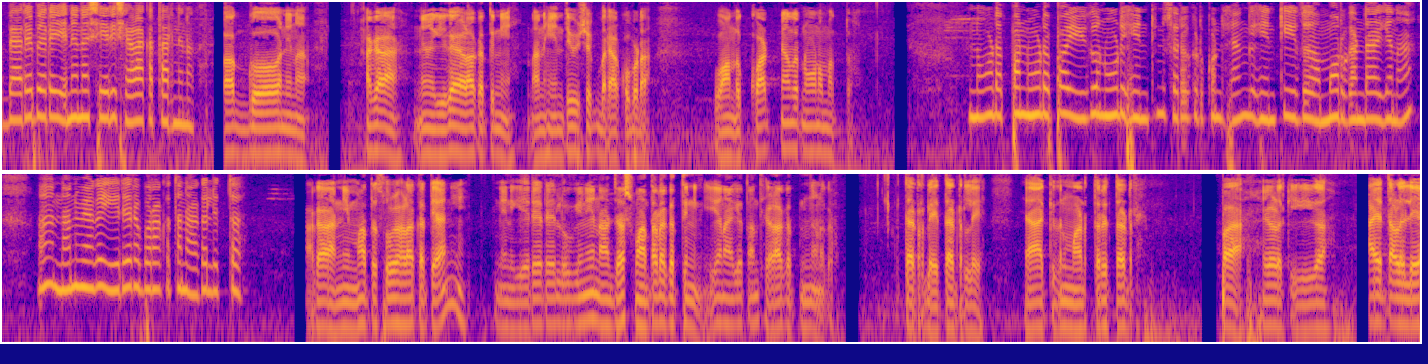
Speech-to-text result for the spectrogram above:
ಬೇರೆ ಬೇರೆ ಏನೇನ ಸೇರಿ ಹೇಳಕತ್ತಾರ ನಿನಗೆ ಅಗ್ಗೋ ನೀನು. ಆಗ ನಿನಗೀಗ ಹೇಳಕತ್ತೀನಿ ನಾನು ಹೆಂಡತಿ ವಿಷಯಕ್ಕೆ ಬರಾಕೋಬೇಡ ಹೋಗ್ಬೇಡ. ಒಂದು ಕೊಟ್ಟನೆ ಅಂದ್ರೆ ನೋಡು ಮತ್ತು. ನೋಡಪ್ಪ ನೋಡಪ್ಪ ಈಗ ನೋಡಿ ಹೆಂತಿನ ಸರ ಕಟ್ಕೊಂಡು ಹೆಂಗೆ ಹೆಂತಿ ಇದು ಅಮ್ಮವ್ರ ಗಂಡ ಆಗ್ಯಾನ? ನನ್ನ ಮ್ಯಾಗ ಹಿರಿಯರ ಬರಾಕತ್ತಾನ ಆಗಲಿತ್ತ? ಆಗ ನಿಮ್ಮ ಮತ್ತೆ ಸುಳ್ಳು ಹೇಳಕತ್ತೀಯ ನೀ? ನಿನಗೆ ಏರಿಯಲ್ಲಿ ಹೋಗಿನಿ ನಾನು ಜಸ್ಟ್ ಮಾತಾಡಕತ್ತೀನಿ. ಏನಾಗೈತೆ ಅಂತ ಹೇಳಕತ್ತೀನಿ ನಿನಗೆ. ತಡ್ರಲೆ ತಡ್ರಲೆ ಯಾಕೆ ಇದನ್ನ ಮಾಡ್ತಾರೆ ತಡ್ರಿ. ಅಪ್ಪ ಹೇಳಕ್ಕೆ ಈಗ. ಆಯ್ತಾಳಲೆ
